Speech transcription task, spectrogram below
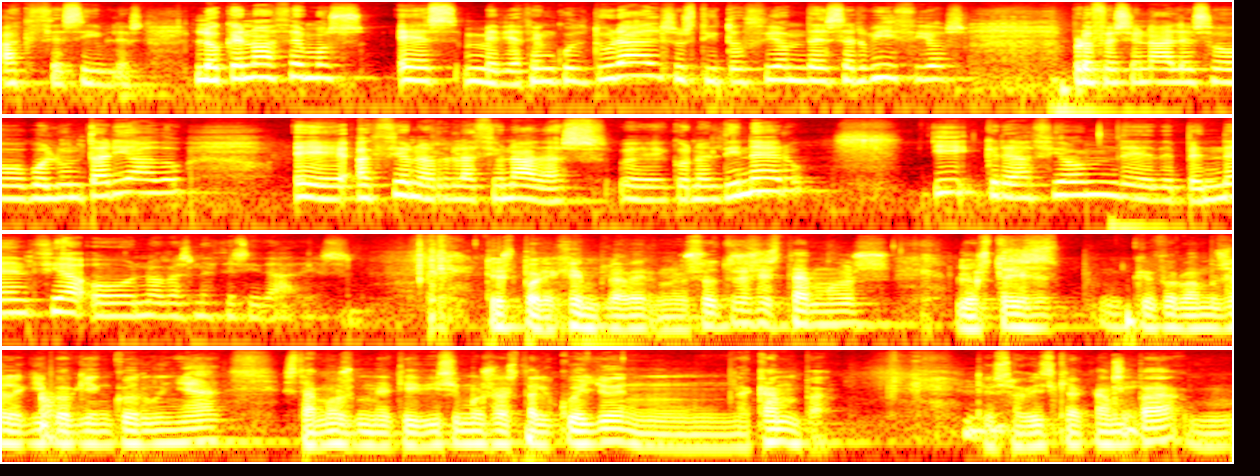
accesibles. Lo que no hacemos es mediación cultural, sustitución de servicios profesionales o voluntariado, eh, acciones relacionadas con el dinero y creación de dependencia o nuevas necesidades. Entonces, por ejemplo, a ver, nosotros estamos, los tres que formamos el equipo aquí en Coruña, estamos metidísimos hasta el cuello en Acampa. Entonces, sabéis que Acampa mm,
